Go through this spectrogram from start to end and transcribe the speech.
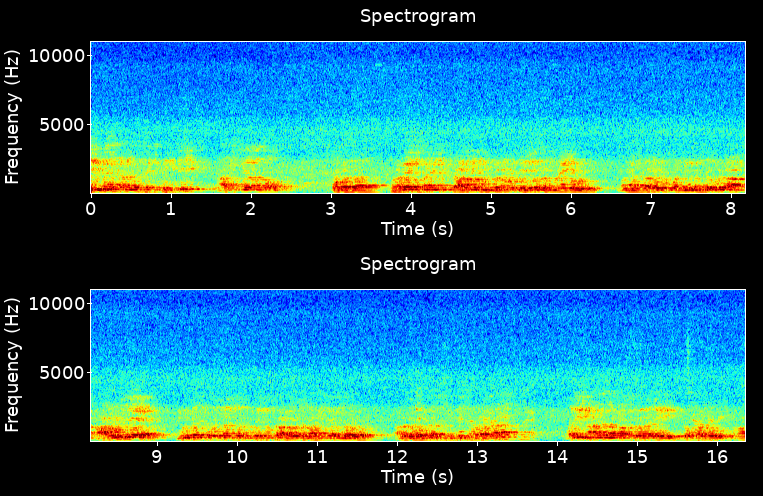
యుగాంధ్ర కాంగ్రెస్కి రాజకీయాల్లో ఒక ప్రవేశమైన ప్రారంభించడం దేశోపన్నాయుడు మన తరగతి కొన్ని కూడా ఆ రోజే యువత పోషాలు జరిపినప్పుడు ఆ రోజు రాజకీయాల్లో ఆ రోజు అవకాశం ఇచ్చిన తర్వాత మరి నారాయణ బాబు గారితో పాటు ఆ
